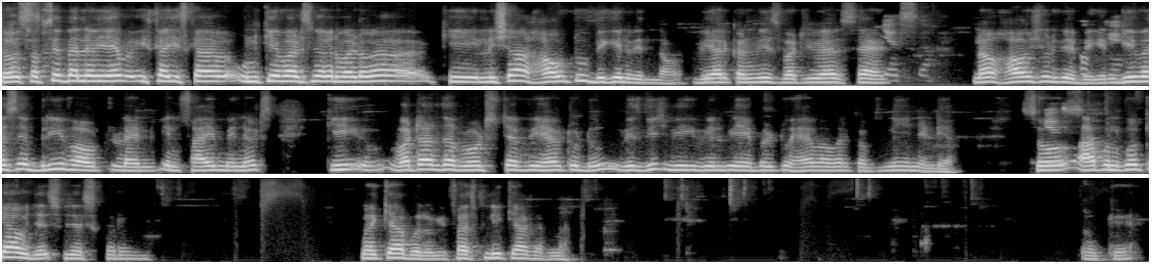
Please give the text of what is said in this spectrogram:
तो सबसे पहले ये इसका इसका उनके वर्ड्स में अगर वर्ड होगा कि लिशा how to begin with now we are convince but you have said now how should we begin give us a brief outline in five minutes कि what are the broad step we have to do with which we will be able to have our company in India so आप उनको क्या सजेस्ट करोगे? मैं क्या बोलूँगी? फर्स्टली क्या करना? Okay okay.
